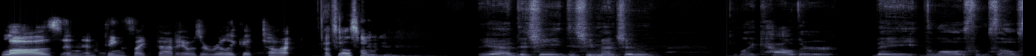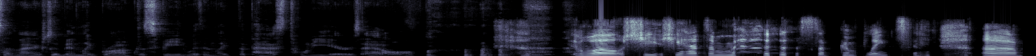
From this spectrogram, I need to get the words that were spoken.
laws and, and things like that. It was a really good talk. That's awesome. yeah. Did she did she mention like how they're they the laws themselves have actually been like brought up to speed within like the past twenty years at all? Well, she she had some some complaints, and um,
